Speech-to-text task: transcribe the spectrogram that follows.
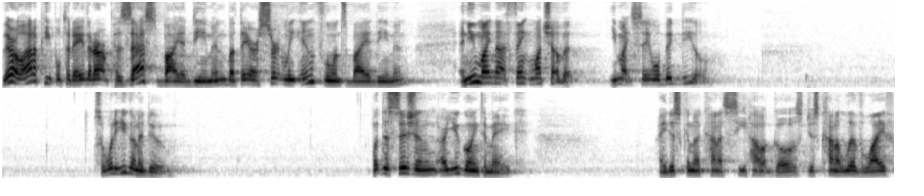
There are a lot of people today that aren't possessed by a demon, but they are certainly influenced by a demon, and you might not think much of it. You might say, well, big deal. So, what are you going to do? What decision are you going to make? Are you just going to kind of see how it goes? Just kind of live life,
